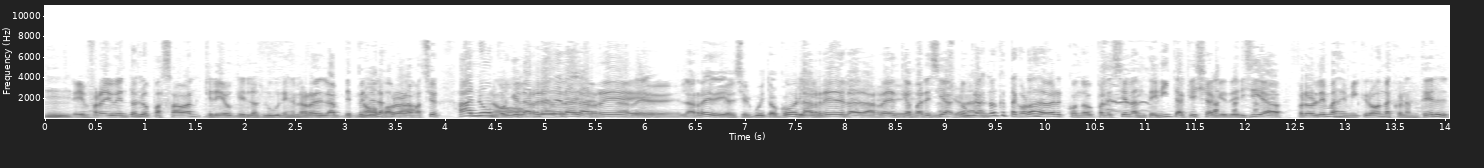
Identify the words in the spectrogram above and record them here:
Mm. En Fray Ventos lo pasaban, creo que los lunes en la red, la- depende No, de la papá. programación. Ah, no, porque la red de la, la red. La red, la red y el circuito Cori. La red de la, la red eh, que aparecía. nacional. ¿Nunca, ¿Nunca te acordás de ver cuando aparecía la antenita aquella que decía problemas de microondas con Antel?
